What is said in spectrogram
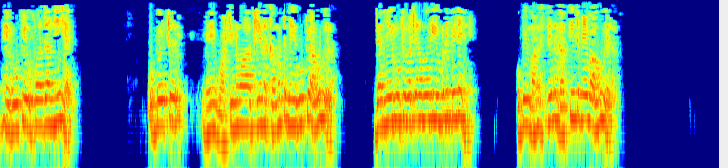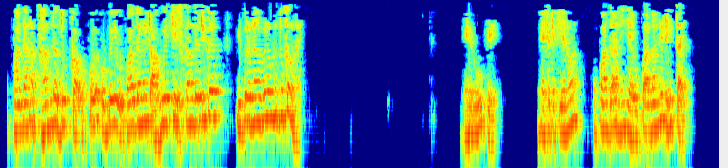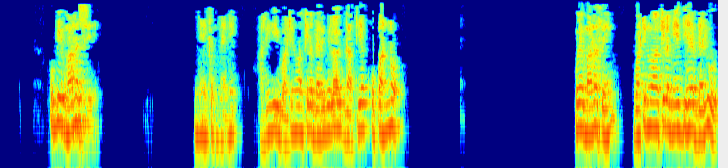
මේ රූපේ උපාදානීයයි. ඔබට මේ වටිනවා කියන කමට මේ රූපේ අහු වෙලා. දැන් මේ රූපේ වටිනවා වගේ ඔබට පේන්නේ. ඔබේ මනසේ තියෙන ගතියට මේව අහු වෙලා. උපාදාන ඛණ්ඩ දුක්ඛ ඔබේ උපාදානයට අහු වෙච්ච ස්කන්ධ ටික විපරණාම වෙනකොට දුකමයි. මේ රූපේ මේකට කියනවා උපාදානීය උපාදානයේ හිතයි ඔබේ මනසේ මේක මැනි හරි වටිනවා කියලා බැරි වෙලා ගතියක් උපන්නෝ ඔය මනසෙන් වටිනවා කියලා මේ දිහා බැලුවොත්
